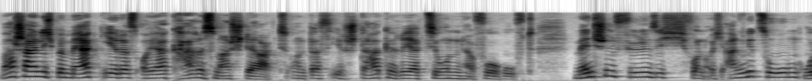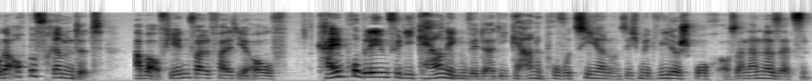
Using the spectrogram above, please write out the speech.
Wahrscheinlich bemerkt ihr, dass euer Charisma stärkt und dass ihr starke Reaktionen hervorruft. Menschen fühlen sich von euch angezogen oder auch befremdet, aber auf jeden Fall fallt ihr auf. Kein Problem für die kernigen Widder, die gerne provozieren und sich mit Widerspruch auseinandersetzen.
